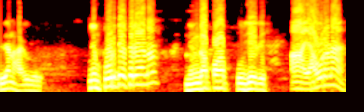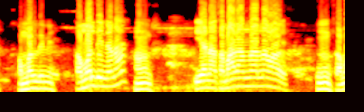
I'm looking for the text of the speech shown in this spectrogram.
ಇದೇನು ಹಾಗೆ ನಿಮ್ ಪೂರ್ತಿ ಹೆಸರು ಅಣ್ಣ ನಿಂಗಪ್ಪ ಪೂಜೆರಿ ಹಾ ಯಾವ್ರಣ್ಣ? ಕಮಲ್ದಿನಿ. ಕಮಲ್ ದಿನ ಅಣ್ಣ ಹ್ಮ್ ಏನ ಸಮಾಧಾನ ಹ್ಮ್ ಸಮ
